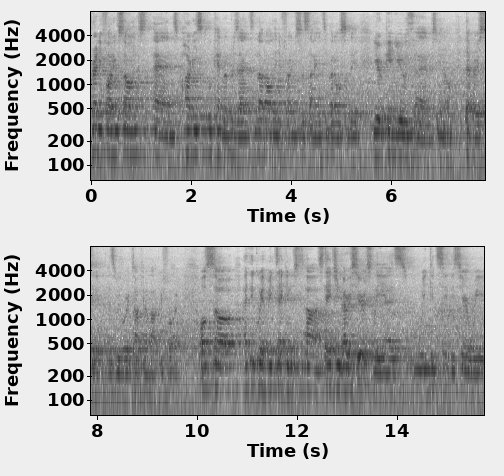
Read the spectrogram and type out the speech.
radiophonic songs and artists who can represent not only the French society but also the European youth and you know diversity, as we were talking about before. Also, I think we have been taking uh, staging very seriously, as we could see this year. We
